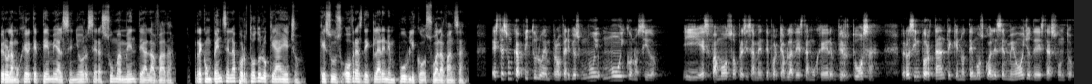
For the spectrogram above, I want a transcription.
pero la mujer que teme al Señor será sumamente alabada. Recompénsenla por todo lo que ha hecho, que sus obras declaren en público su alabanza. Este es un capítulo en Proverbios muy, muy conocido y es famoso precisamente porque habla de esta mujer virtuosa. Pero es importante que notemos cuál es el meollo de este asunto.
